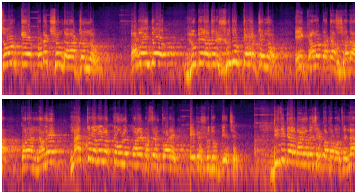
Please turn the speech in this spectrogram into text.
চোরকে প্রোটেকশন দেওয়ার জন্য, অবৈধ লুটেরাদের সুযোগ দেওয়ার জন্য এই কালো টাকা সাদা করার নামে, মাত্র নামে মাত্র মূল্য পনেরো পার্সেন্ট করে এটা সুযোগ দিয়েছে। ডিজিটাল বাংলাদেশের কথা বলছেন না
